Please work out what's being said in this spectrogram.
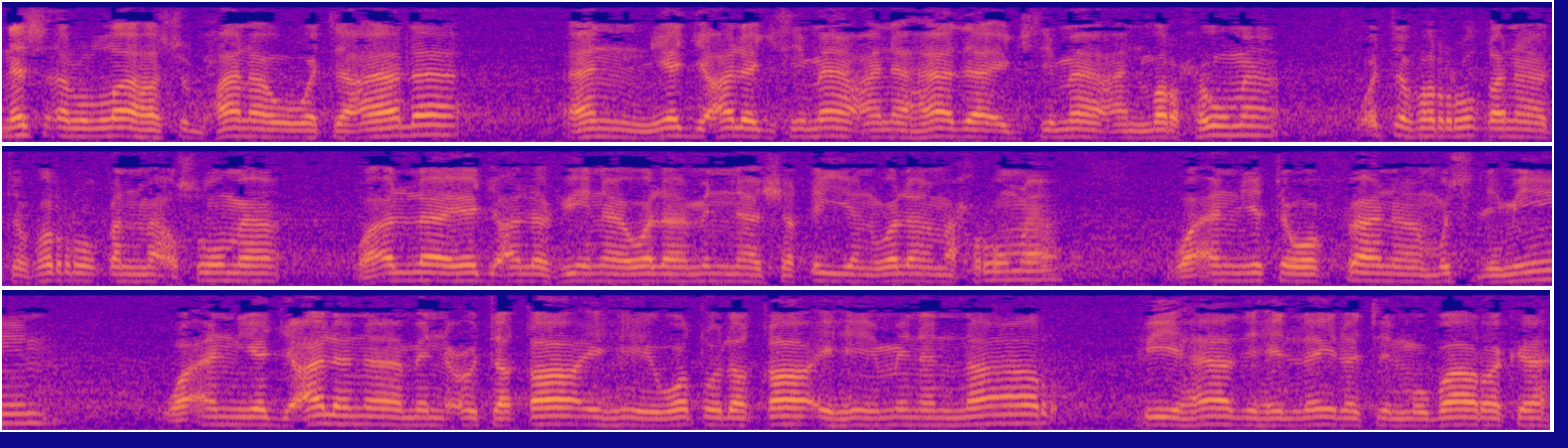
نسأل الله سبحانه وتعالى أن يجعل اجتماعنا هذا اجتماعا مرحوما وتفرقنا تفرقا معصوما وألا يجعل فينا ولا منا شقيا ولا محروما وأن يتوفانا مسلمين وأن يجعلنا من عتقائه وطلقائه من النار في هذه الليلة المباركة.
